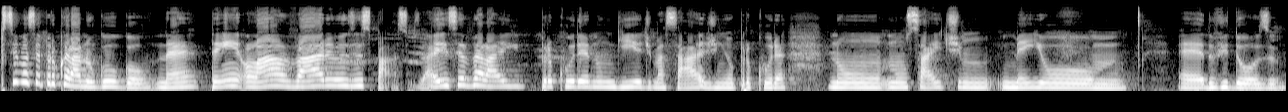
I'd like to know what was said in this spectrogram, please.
Se você procurar no Google, né, tem lá vários espaços. Aí você vai lá e procura num guia de massagem ou procura num, num site meio é, duvidoso.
